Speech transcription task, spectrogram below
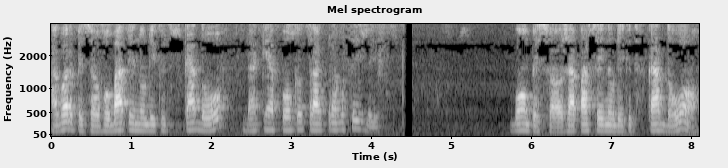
Agora, pessoal, eu vou bater no liquidificador. Daqui a pouco eu trago para vocês verem. Bom, pessoal, já passei no liquidificador, ó.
